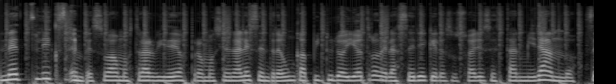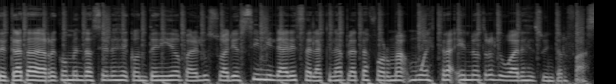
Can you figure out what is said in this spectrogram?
Netflix empezó a mostrar videos promocionales entre un capítulo y otro de la serie que los usuarios están mirando. Se trata de recomendaciones de contenido para el usuario similares a las que la plataforma muestra en otros lugares de su interfaz.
